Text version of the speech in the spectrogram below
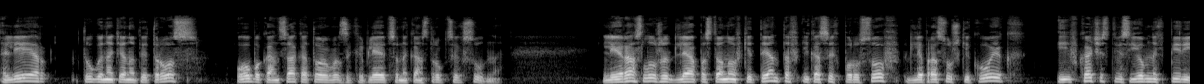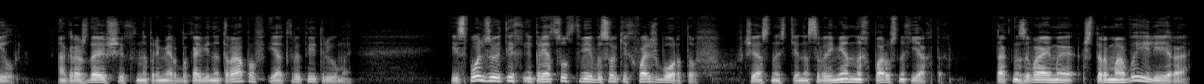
Леер — туго натянутый трос, оба конца которого закрепляются на конструкциях судна. Леера служат для постановки тентов и косых парусов, для просушки коек и в качестве съемных перил, ограждающих, например, боковины трапов и открытые трюмы. Используют их и при отсутствии высоких фальшбортов, в частности, на современных парусных яхтах. Так называемые штормовые леера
